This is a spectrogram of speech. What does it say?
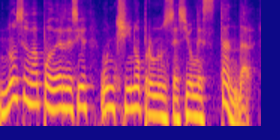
no se va a poder decir un chino pronunciación estándar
